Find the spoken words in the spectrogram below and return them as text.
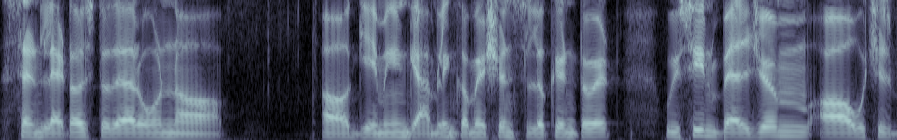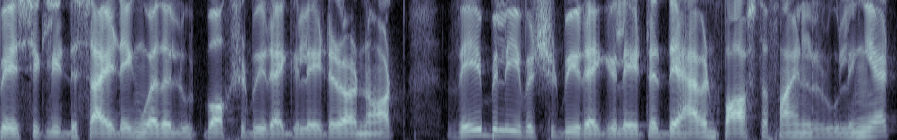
send letters to their own uh, uh, gaming and gambling commissions to look into it. We've seen Belgium, uh, which is basically deciding whether loot box should be regulated or not. They believe it should be regulated. They haven't passed the final ruling yet.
